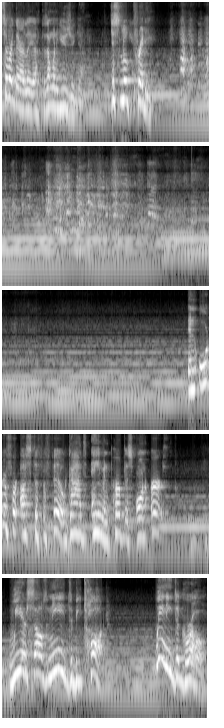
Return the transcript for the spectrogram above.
Sit right there, Leah, because I'm going to use you again. Just look pretty. In order for us to fulfill God's aim and purpose on earth, we ourselves need to be taught. We need to grow.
